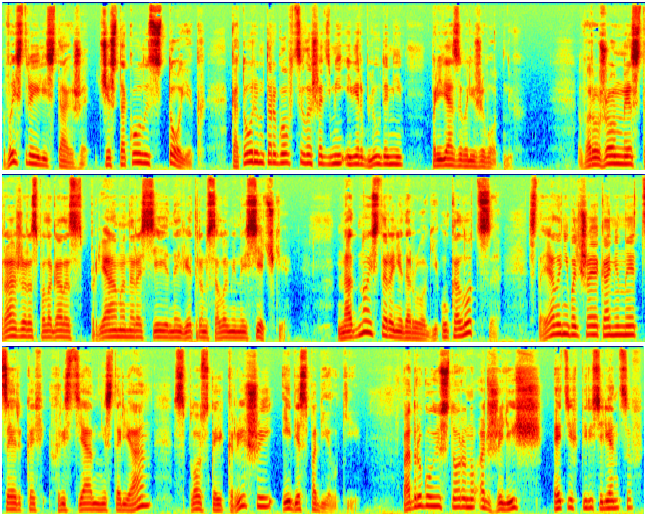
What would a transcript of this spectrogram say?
выстроились также чистоколы стоек, которым торговцы лошадьми и верблюдами привязывали животных. Вооруженная стража располагалась прямо на рассеянной ветром соломенной сечке. На одной стороне дороги у колодца стояла небольшая каменная церковь христиан-нестариан с плоской крышей и без побелки. По другую сторону от жилищ этих переселенцев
